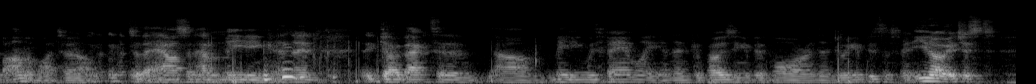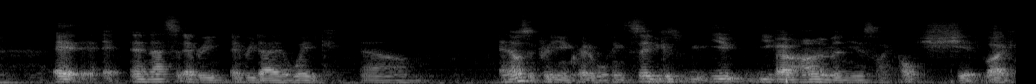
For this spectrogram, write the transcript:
Obama might turn up to the house and have a meeting and then go back to um, meeting with family and then composing a bit more and then doing a business meeting. You know, it just, it, it- and that's every every day of the week. Um, and that was a pretty incredible thing to see because you you go home and you're just like, oh shit, like.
